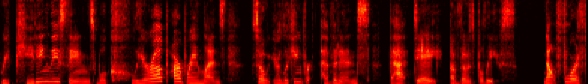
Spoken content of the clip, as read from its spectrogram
Repeating these things will clear up our brain lens so you're looking for evidence that day of those beliefs. Now, fourth,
